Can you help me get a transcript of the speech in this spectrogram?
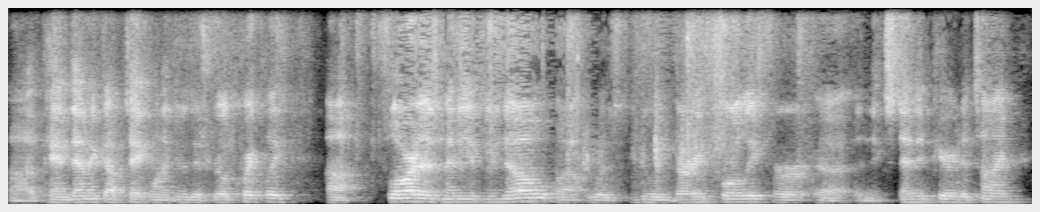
Uh, pandemic uptake, want to do this real quickly. Uh, Florida, as many of you know, uh, was doing very poorly for uh, an extended period of time,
